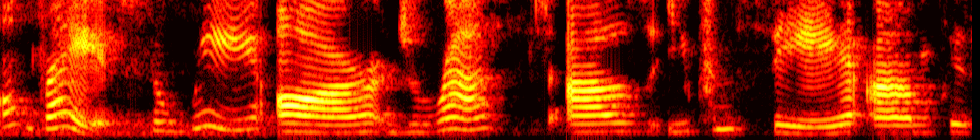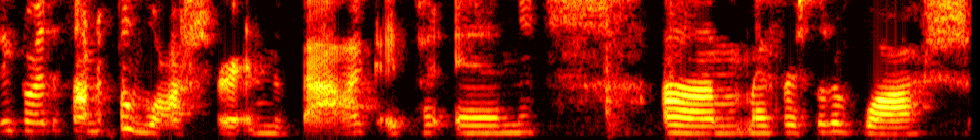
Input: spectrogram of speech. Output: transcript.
All right, so we are dressed as you can see. Um, please ignore the sound of the washer in the back. I put in um, my first load of wash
